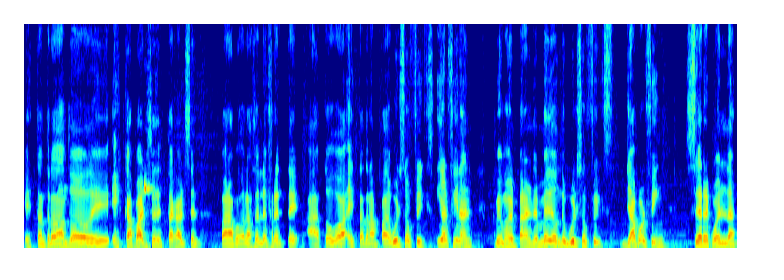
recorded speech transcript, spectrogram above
están tratando de escaparse de esta cárcel para poder hacerle frente a toda esta trampa de Wilson Fix. Y al final vemos el panel del medio donde Wilson Fix ya por fin se recuerda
